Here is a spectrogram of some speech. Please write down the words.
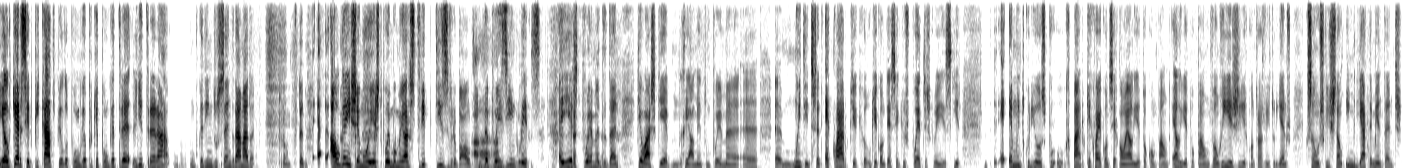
ele quer ser picado pela pulga porque a pulga tra- lhe trará um bocadinho do sangue da amada. Pronto, portanto, alguém chamou este poema o maior striptease verbal Ah. da poesia inglesa. A este poema de Dan, que eu acho que é realmente um poema eh, eh, muito interessante. É claro que o que acontece é que os poetas que vêm a seguir é, é muito curioso. Por, repare, o que é que vai acontecer com Eliot ou com Pound? Eliot ou Pound vão reagir contra os vitorianos, que são os que lhes estão imediatamente antes,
